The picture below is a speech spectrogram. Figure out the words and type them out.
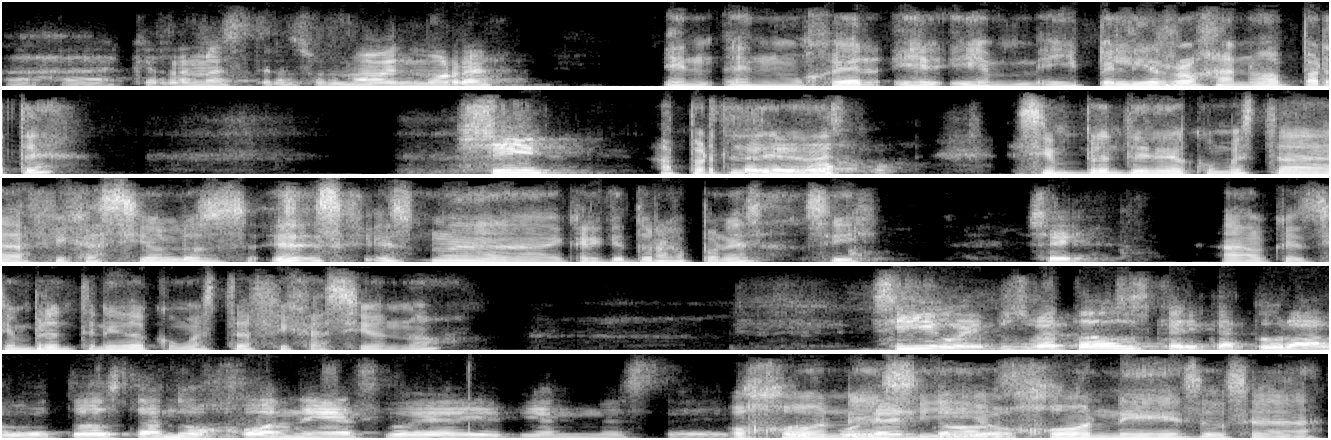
Ajá, que Ranma se transformaba en morra. En, en mujer y, y, pelirroja, ¿no? Aparte. Sí. Aparte de siempre han tenido como esta fijación los... ¿Es, ¿Es, una caricatura japonesa? Sí. Sí. Ah, ok, siempre han tenido como esta fijación, ¿no? Sí, güey, pues ve todas sus caricaturas, güey, todos están ojones, güey, bien, este... Ojones y ojones, o sea...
